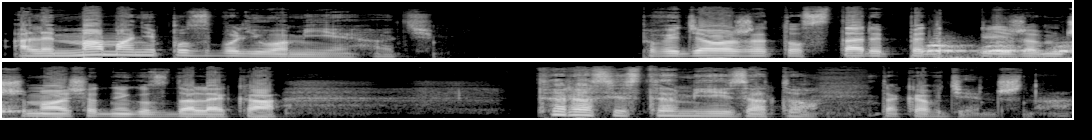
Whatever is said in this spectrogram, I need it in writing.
ale mama nie pozwoliła mi jechać. Powiedziała, że to stary pedofil, żebym trzymała się od niego z daleka. Teraz jestem jej za to taka wdzięczna.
